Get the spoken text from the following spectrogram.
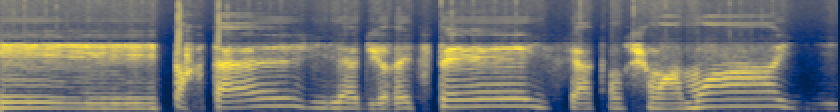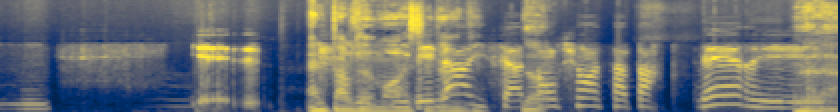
Il partage, il a du respect, il fait attention à moi, il, Elle parle de moi. il est là, dingue. il fait Non. attention à sa partenaire et Voilà.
